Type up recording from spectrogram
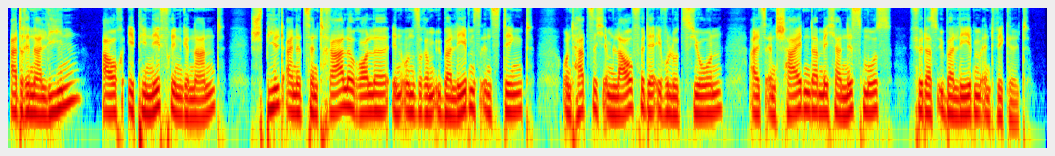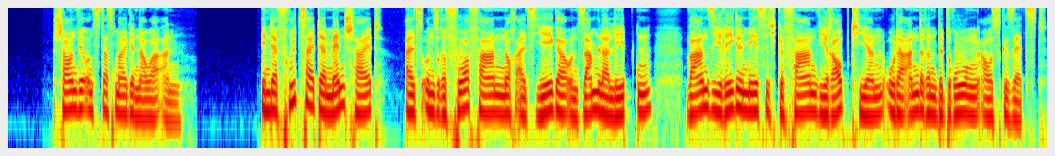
Adrenalin, auch Epinephrin genannt, spielt eine zentrale Rolle in unserem Überlebensinstinkt und hat sich im Laufe der Evolution als entscheidender Mechanismus für das Überleben entwickelt. Schauen wir uns das mal genauer an. In der Frühzeit der Menschheit, als unsere Vorfahren noch als Jäger und Sammler lebten, waren sie regelmäßig Gefahren wie Raubtieren oder anderen Bedrohungen ausgesetzt.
